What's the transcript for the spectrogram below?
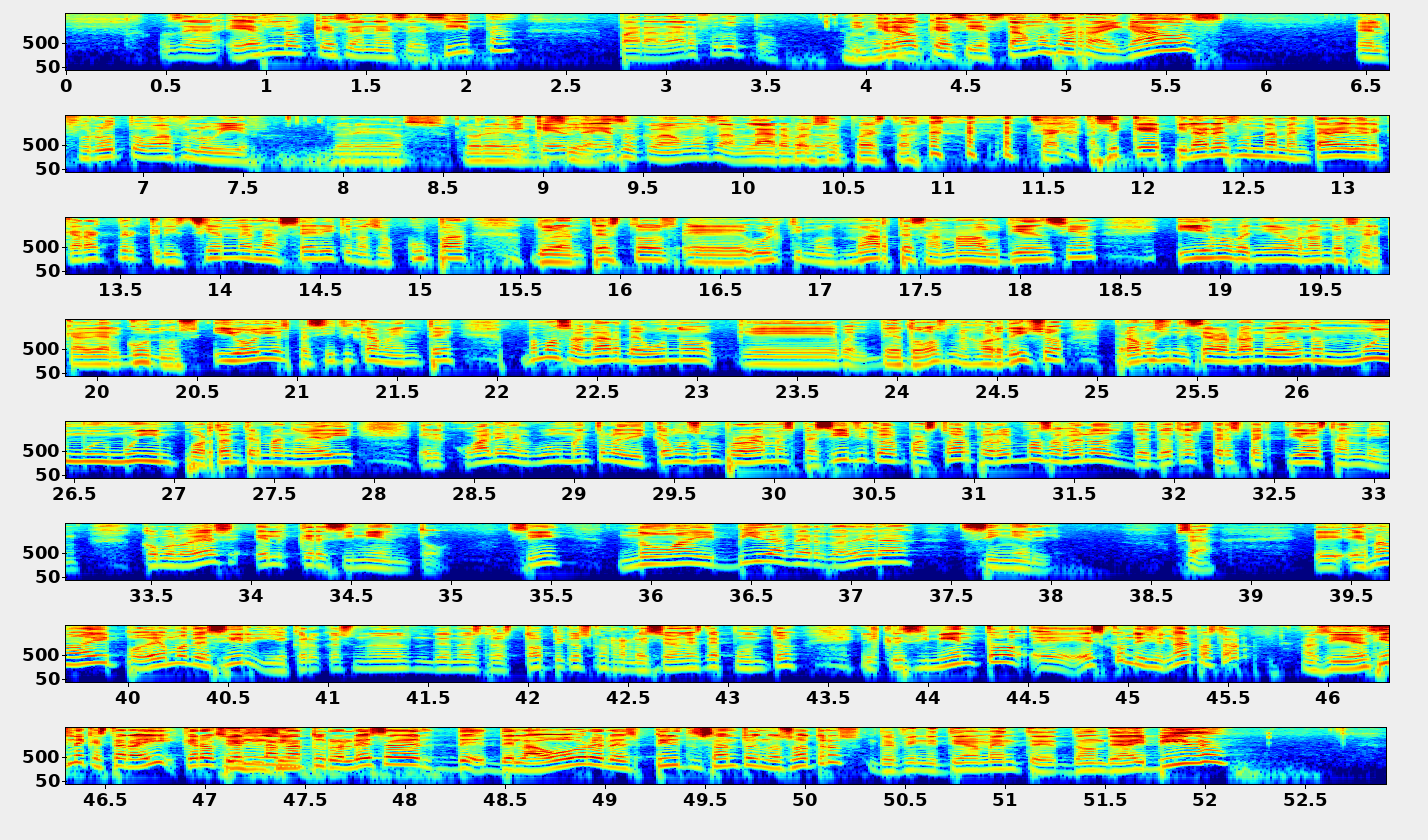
O sea, es lo que se necesita para dar fruto. Amén. Y creo que si estamos arraigados, el fruto va a fluir. Gloria a Dios, gloria a Dios. Y que es de eso que vamos a hablar, Por ¿verdad? supuesto. Exacto. Así que pilares fundamentales del carácter cristiano es la serie que nos ocupa durante estos eh, últimos martes, amada audiencia, y hemos venido hablando acerca de algunos. Y hoy específicamente vamos a hablar de uno que, bueno, de dos, mejor dicho, pero vamos a iniciar hablando de uno muy, muy, muy importante, hermano Eddie, el cual en algún momento le dedicamos un programa específico, pastor, pero hoy vamos a verlo desde otras perspectivas también, como lo es el crecimiento, ¿sí? No hay vida verdadera sin él. O sea, eh, hermano Eddie, podemos decir, y yo creo que es uno de nuestros tópicos con relación a este punto, el crecimiento eh, es condicional, pastor. Así es. Tiene que estar ahí. Creo Sí, que sí, es la sí. naturaleza de, de- de la obra del Espíritu Santo en nosotros. Definitivamente, donde hay vida,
